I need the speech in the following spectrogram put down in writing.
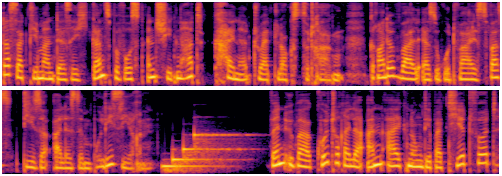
Das sagt jemand, der sich ganz bewusst entschieden hat, keine Dreadlocks zu tragen, gerade weil er so gut weiß, was diese alle symbolisieren. Wenn über kulturelle Aneignung debattiert wird,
